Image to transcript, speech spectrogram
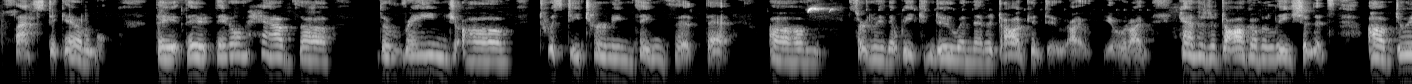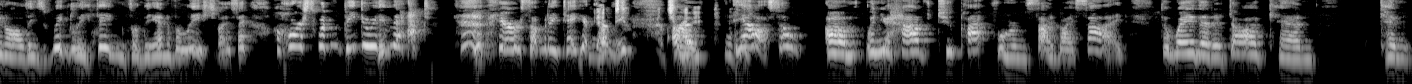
plastic animal. They, they, they don't have the, the range of twisty turning things that, that um, certainly that we can do and that a dog can do. I, you know, when I'm handed a dog on a leash and it's um, doing all these wiggly things on the end of a leash, and I say, a horse wouldn't be doing that. Here, somebody take it from me. Um, yeah, so um, when you have two platforms side by side, the way that a dog can can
